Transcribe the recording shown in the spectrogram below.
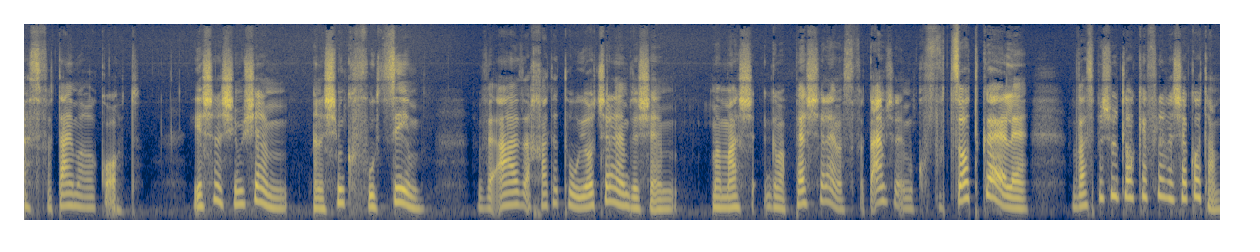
השפתיים הרכות. יש אנשים שהם אנשים קפוצים, ואז אחת הטעויות שלהם זה שהם ממש, גם הפה שלהם, השפתיים שלהם קפוצות כאלה, ואז פשוט לא כיף לנשק אותם.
